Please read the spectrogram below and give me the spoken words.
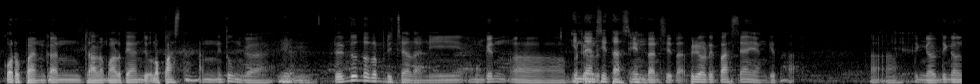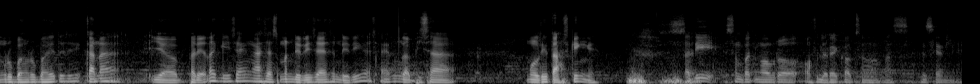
korbankan dalam artian yuk lepas tangan itu enggak. Jadi itu tetap dijalani. Mungkin eh, priori- Intensitasnya. intensitas prioritasnya yang kita uh, tinggal tinggal ngerubah-rubah itu sih. Karena ya balik lagi saya ngasesmen diri saya sendiri saya itu nggak bisa multitasking ya. Tadi sempat ngobrol off the record sama Mas Hussein ya.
